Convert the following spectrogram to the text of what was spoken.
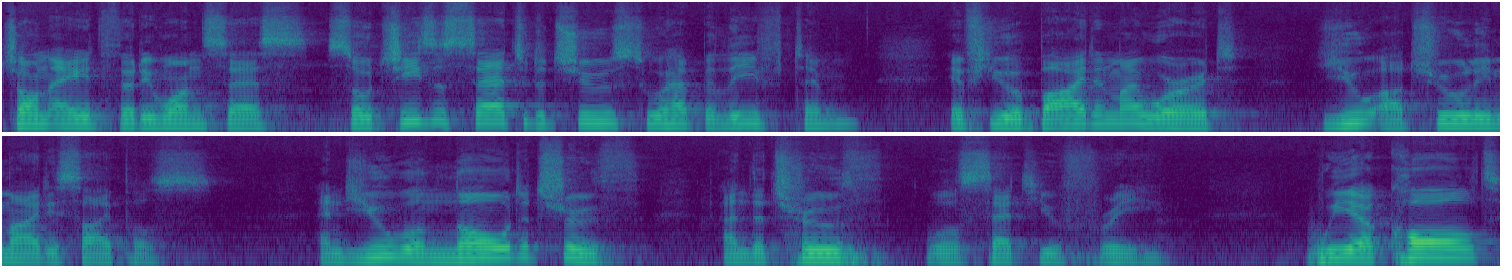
John 8 31 says, So Jesus said to the Jews who had believed him, If you abide in my word, you are truly my disciples, and you will know the truth, and the truth will set you free. We are called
